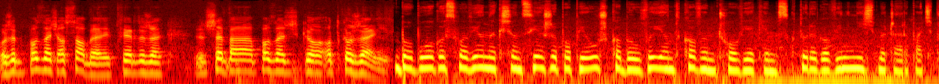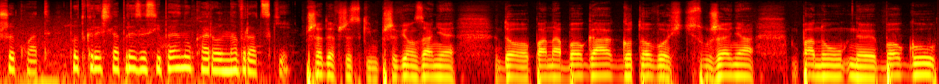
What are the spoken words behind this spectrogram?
bo żeby poznać osobę, twierdzę, że, że trzeba poznać go od korzeni. Bo błogosławiony ksiądz Jerzy Popiełuszko był wyjątkowym człowiekiem, z którego winniśmy czerpać przykład, podkreśla prezes IPN-u Karol Nawrocki. przede wszystkim przywiązanie do Pana Boga, gotowość służenia Panu e, Bogu,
